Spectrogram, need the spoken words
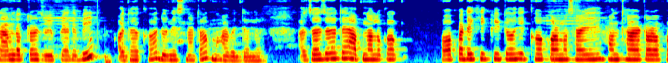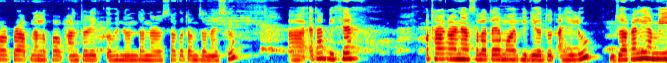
নাম ডক্টৰ জুৰিপ্ৰিয়া দেৱী অধ্যক্ষ দুনি স্নাতক মহাবিদ্যালয়। আৰু জয় জয়তে আপোনালোকক অপ্ৰাদেশীকৃত শিক্ষক কৰ্মচাৰী সন্থাৰ তৰফৰ পৰা আপোনালোকক আন্তৰিক অভিনন্দন আৰু স্বাগতম জনাইছোঁ। এটা বিশেষ কথাৰ কাৰণে আচলতে মই ভিডিঅ'টোত আহিলোঁ। যোৱাকালি আমি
